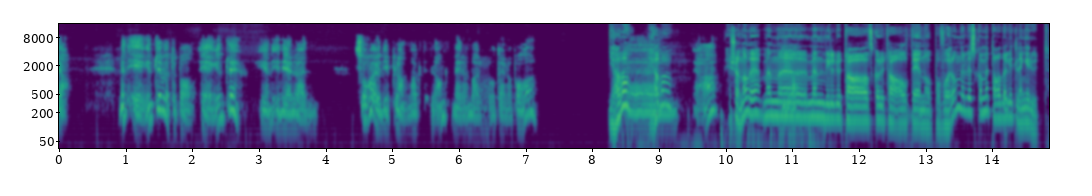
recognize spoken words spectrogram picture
Ja. Men egentlig, vet du, Pål, egentlig, i en ideell verden, så har jo de planlagt langt mer enn bare hotelloppholdet. Ja da, Eh, ja da, Ja, jeg skjønner det, men, eh, Ja. men vil du ta, skal du ta alt det nå på forhånd, eller skal vi ta det litt lenger ut?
